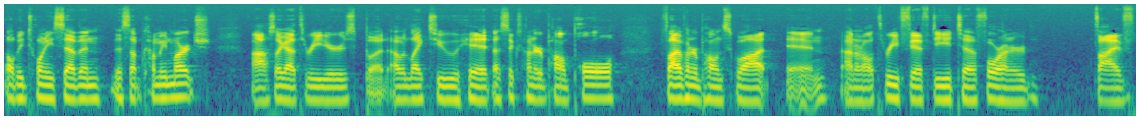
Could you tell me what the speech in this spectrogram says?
I'll be 27 this upcoming March. Uh, so I got three years, but I would like to hit a 600 pound pull, 500 pound squat, and I don't know 350 to 405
